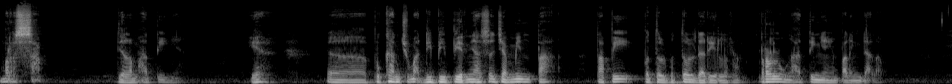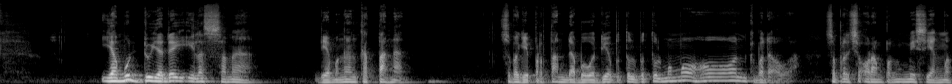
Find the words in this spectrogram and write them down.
meresap dalam hatinya. Ya, eh, bukan cuma di bibirnya saja minta, tapi betul-betul dari relung hatinya yang paling dalam. Yamuddu yadai ilas sama. Dia mengangkat tangan sebagai pertanda bahwa dia betul-betul memohon kepada Allah. Seperti seorang pengemis yang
